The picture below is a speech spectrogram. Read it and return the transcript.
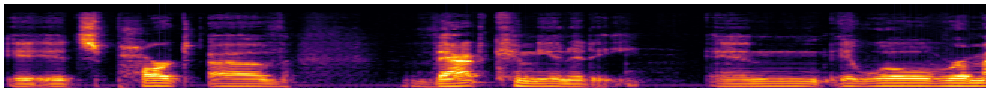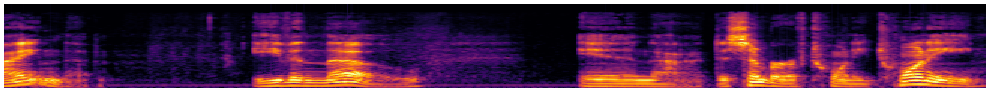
It's part of that community, and it will remain then, even though in uh, December of 2020,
